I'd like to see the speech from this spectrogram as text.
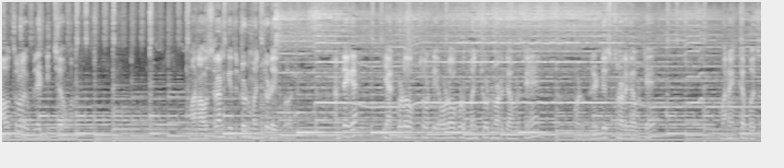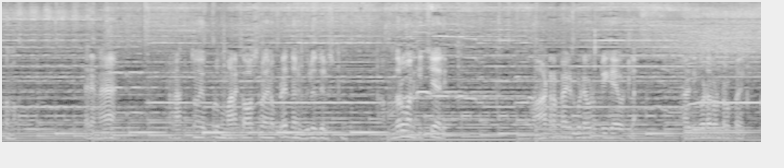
అవతల బ్లడ్ ఇచ్చావు మనం? మన అవసరానికి ఎదుటోడు మంచోడు అయిపోవాలి అంతేగా ఎక్కడో ఒక చోట ఎవడో ఒకడు మంచోడు ఉన్నాడు కాబట్టి వాడు బ్లడ్ ఇస్తున్నాడు కాబట్టి మనం ఇంకా బతుకున్నాం. సరేనా? రక్తం ఎప్పుడు మనకు అవసరమైనప్పుడే దాని విలువ తెలుస్తుంది. అందరూ మనకి ఇచ్చేయాలి. వాటర్ ప్యాకెట్ కూడా ఎవడు ఫ్రీగా ఇవ్వట్లే. అది కూడా రెండు రూపాయలు.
